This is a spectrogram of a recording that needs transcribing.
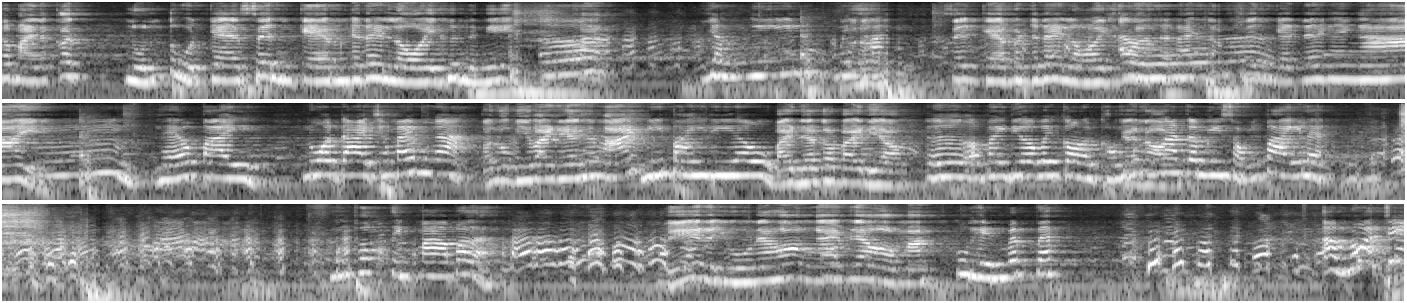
ทำไมแล้วก็หนุนตูดแกเส้นแกมันจะได้ลอยขึ้นอย่างนี้เออ อย่างนี้ลูกไม่ใช่ เส้นแกมันจะได้ลอยขึ้นเออจะได้จับเส้นแกได้ง่ายอืมแล้วไปนวดได้ใช่ไหมมึงอะ ๆตอนลูกมีใบเดียวใช่ไหมมีใบเดียว ใบเดียวก็ใบเดียว เออเอาใบเดียวไปก่อนของแกมึงนอน น่าจะมีสองใบแหละ มึงพกติดมาปะล่ะ นี่จะอยู่ในห้องไงไม่ได้เอาออกมา กูเห็นแว๊บๆอ้าวนวดเจ๊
